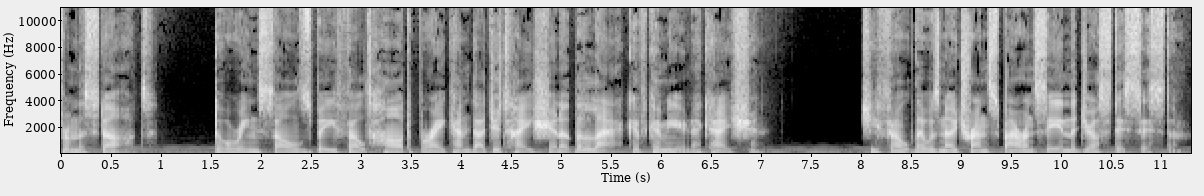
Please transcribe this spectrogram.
From the start, Doreen Soulsby felt heartbreak and agitation at the lack of communication. She felt there was no transparency in the justice system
